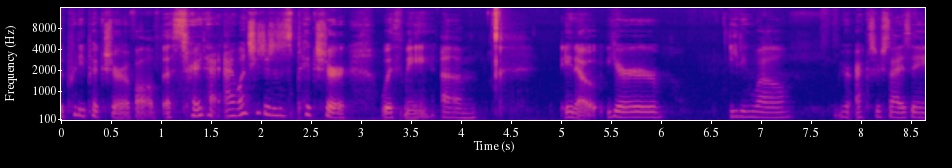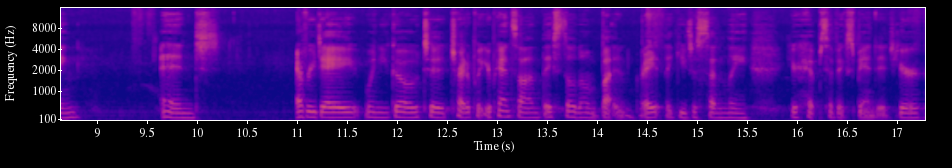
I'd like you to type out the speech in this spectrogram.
the pretty picture of all of this right? I, I want you to just picture with me um you know you're eating well you're exercising and every day when you go to try to put your pants on they still don't button right? Like you just suddenly your hips have expanded. You're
